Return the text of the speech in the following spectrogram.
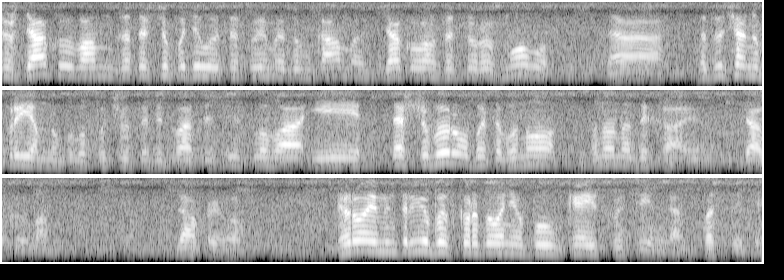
Що ж, дякую вам за те, що поділилися своїми думками. Дякую вам за цю розмову. Е, Надзвичайно приємно було почути від вас і ці слова. І те, що ви робите, воно, воно надихає. Дякую вам. Дякую вам. Героєм інтерв'ю без кордонів був Кейс Хусінга. Спасибі.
